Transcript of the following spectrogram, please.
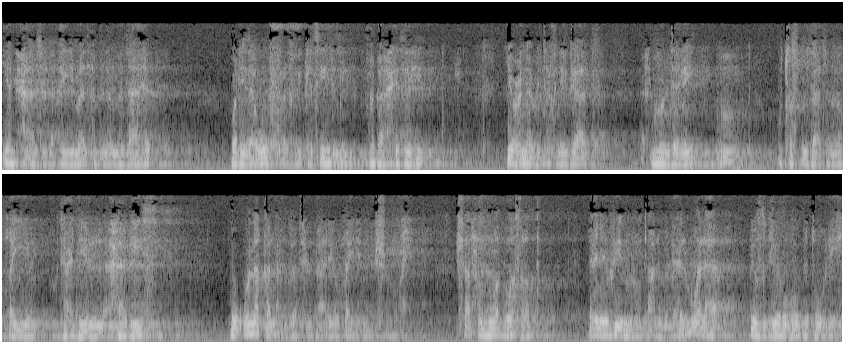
ينحاز إلى أي مذهب من المذاهب ولذا وفق في كثير من مباحثه. يعنى بتخريجات المنذري وتصويبات ابن القيم وتعديل الأحاديث ونقل عن فتح الباري وغيره من الشروح. شرح وسط يعني يفيد منه طالب العلم ولا يضجره بطوله.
